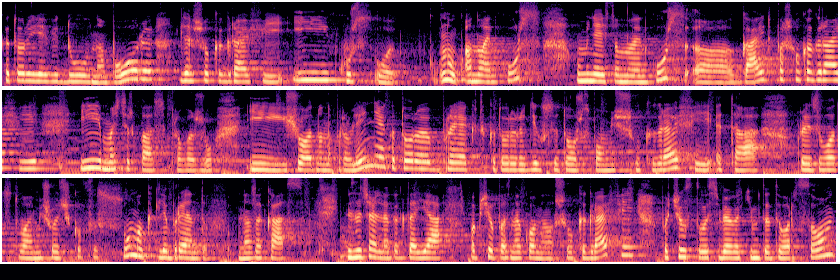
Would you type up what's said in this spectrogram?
который я веду, наборы для шелкографии и курс, ой, ну, онлайн-курс. У меня есть онлайн-курс, э, гайд по шелкографии и мастер-классы провожу. И еще одно направление, которое, проект, который родился тоже с помощью шелкографии, это производство мешочков и сумок для брендов на заказ. Изначально, когда я вообще познакомилась с шелкографией, почувствовала себя каким-то творцом,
